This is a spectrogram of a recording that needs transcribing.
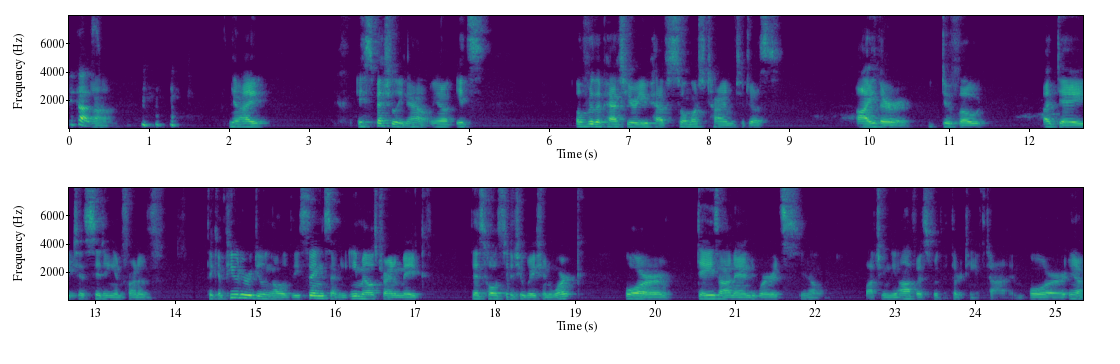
It does. Um, you know, I, especially now, you know, it's over the past year, you have so much time to just either devote a day to sitting in front of the computer, doing all of these things, sending emails, trying to make this whole situation work, or days on end where it's, you know, watching The Office for the 13th time, or, you know,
